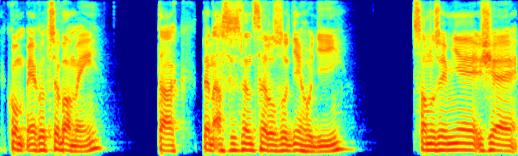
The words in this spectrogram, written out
jako, jako třeba my, tak ten asistent se rozhodně hodí. Samozřejmě, že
